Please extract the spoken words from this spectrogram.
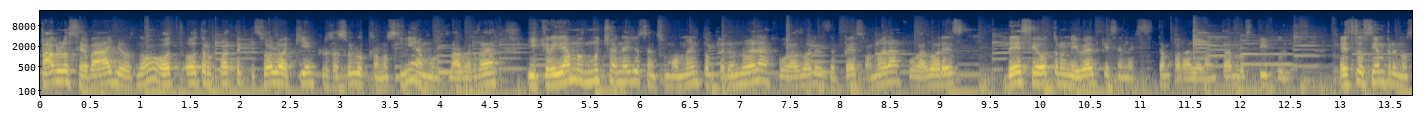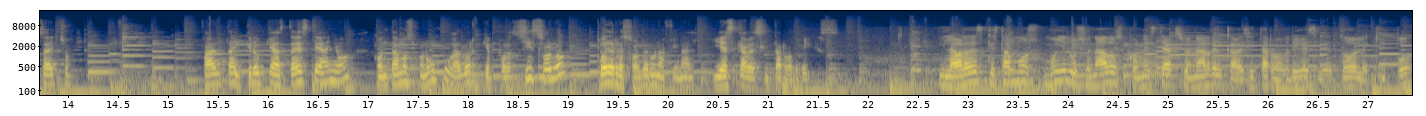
Pablo Ceballos, ¿no? otro cuate que solo aquí en Cruz Azul lo conocíamos, la verdad, y creíamos mucho en ellos en su momento, pero no eran jugadores de peso, no eran jugadores de ese otro nivel que se necesitan para levantar los títulos. Esto siempre nos ha hecho falta y creo que hasta este año contamos con un jugador que por sí solo puede resolver una final y es Cabecita Rodríguez y la verdad es que estamos muy ilusionados con este accionar del Cabecita Rodríguez y de todo el equipo,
